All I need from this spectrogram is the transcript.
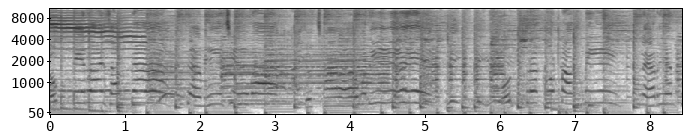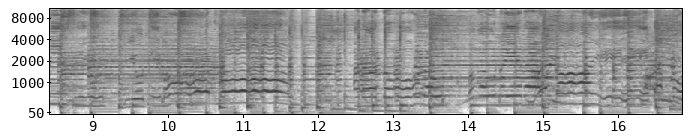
ลบในรอยสัปดาห์เธอมีชื่อว่าสุชาวดีผลตระกูลมังมี และเรียนปีสี่อยู่ที่มอทออนาโตเราบังเอาในน้ำน้อยตัดมอ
